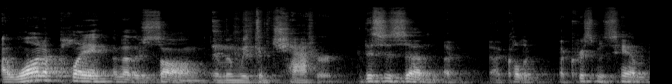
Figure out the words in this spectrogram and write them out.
I want to play another song, and then we can chatter. This is um, a, a, called a, a Christmas hymn.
